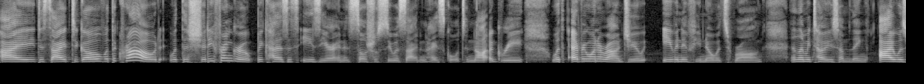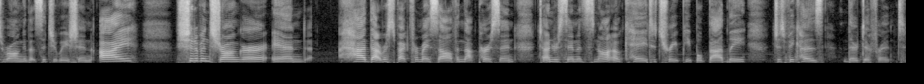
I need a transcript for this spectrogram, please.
I decide to go with the crowd, with the shitty friend group, because it's easier and it's social suicide in high school to not agree with everyone around you, even if you know it's wrong. And let me tell you something I was wrong in that situation. I should have been stronger and had that respect for myself and that person to understand it's not okay to treat people badly just because they're different.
